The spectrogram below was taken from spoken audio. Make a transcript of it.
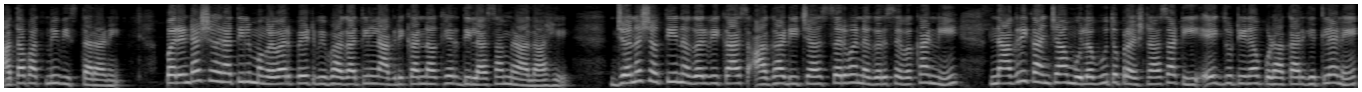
आता बातमी विस्ताराने. परंडा शहरातील मंगळवार पेठ विभागातील नागरिकांना अखेर दिलासा मिळाला आहे. जनशक्ती नगरविकास आघाडीच्या सर्व नगरसेवकांनी नागरिकांच्या मूलभूत प्रश्नासाठी एकजुटीनं पुढाकार घेतल्याने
